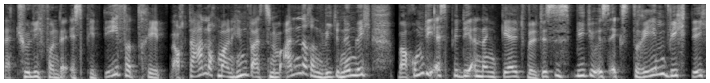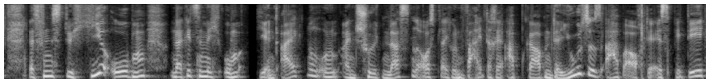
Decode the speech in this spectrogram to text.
Natürlich von der SPD vertreten. Auch da nochmal ein Hinweis zu einem anderen Video, nämlich warum die SPD an dein Geld will. Dieses Video ist extrem wichtig. Das findest du hier oben. Und da geht es nämlich um die Enteignung, um einen Schuldenlastenausgleich und weitere Abgaben der Jusos, aber auch der SPD.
